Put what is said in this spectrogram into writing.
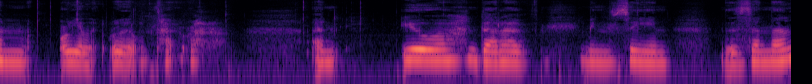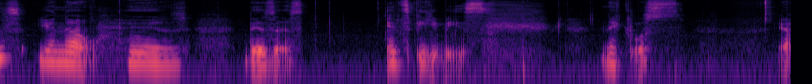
I'm really, really tired. And you that have been seeing the sentence, you know who is this is. It's Evie's Nicholas. Yeah.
